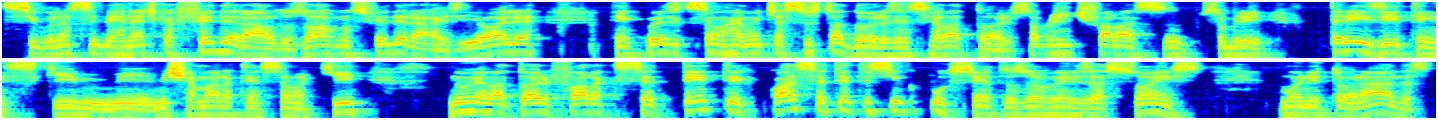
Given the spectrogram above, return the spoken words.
segurança cibernética federal, dos órgãos federais. E olha, tem coisas que são realmente assustadoras nesse relatório. Só para a gente falar sobre três itens que me, me chamaram a atenção aqui. No relatório fala que 70, quase 75% das organizações monitoradas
